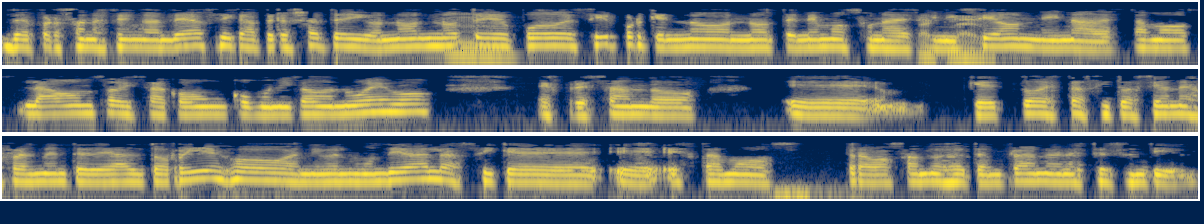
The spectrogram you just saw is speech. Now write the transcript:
de personas que vengan de África, pero ya te digo, no no te mm. puedo decir porque no no tenemos una definición ni nada. Estamos, la OMS hoy sacó un comunicado nuevo expresando eh, que toda esta situación es realmente de alto riesgo a nivel mundial, así que eh, estamos trabajando desde temprano en este sentido.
